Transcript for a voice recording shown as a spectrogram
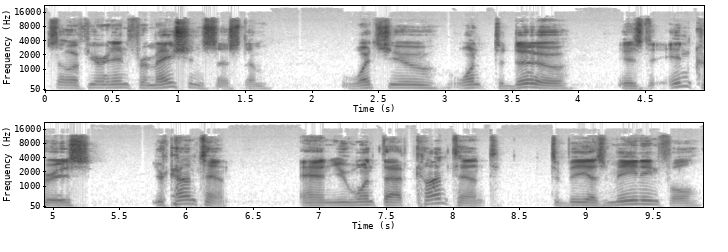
So if you're an information system, what you want to do is to increase your content. And you want that content to be as meaningful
